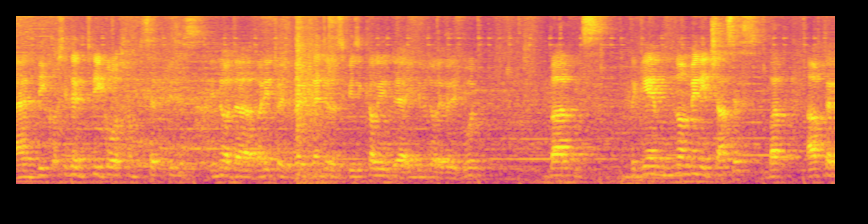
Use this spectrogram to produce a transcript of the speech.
and we considered three goals from set pieces. You know the Barito is very dangerous physically, they are individually very good. But it's the game not many chances, but after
